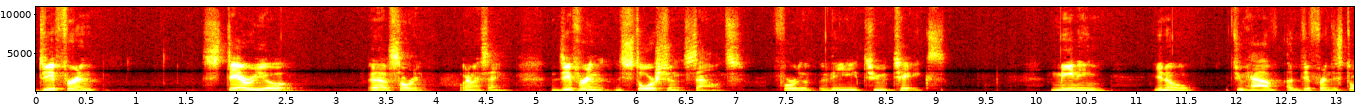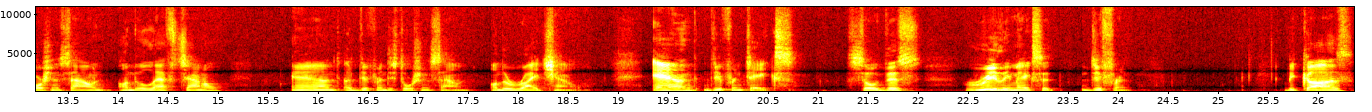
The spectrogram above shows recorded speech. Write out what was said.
different stereo uh, sorry, what am I saying? Different distortion sounds for the two takes. Meaning, you know, to have a different distortion sound on the left channel and a different distortion sound on the right channel and different takes. So this really makes it different. Because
